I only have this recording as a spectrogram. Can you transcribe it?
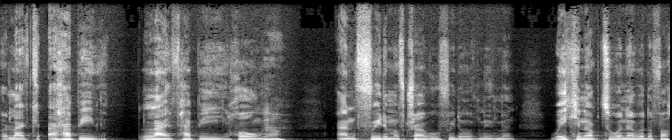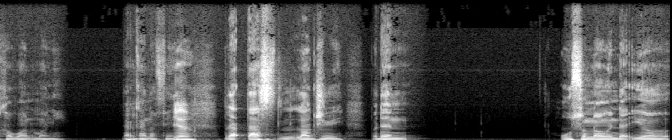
like a happy life, happy home Yeah. and freedom of travel, freedom of movement, waking up to whenever the fuck I want money, that mm-hmm. kind of thing. Yeah. But that that's luxury. But then also knowing that you're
